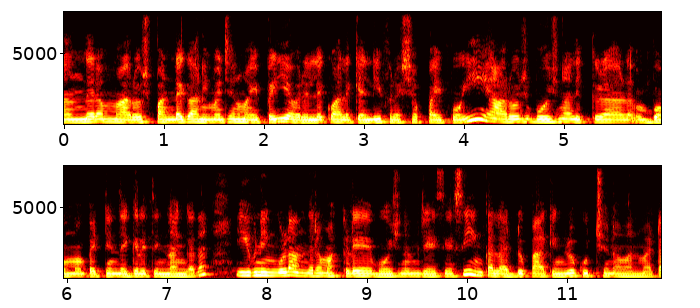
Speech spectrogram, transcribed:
అందరం ఆ రోజు పండగ నిమజ్జనం అయిపోయి ఎవరి వాళ్ళకి వెళ్ళి ఫ్రెష్ అప్ అయిపోయి ఆ రోజు భోజనాలు ఇక్కడ బొమ్మ పెట్టిన దగ్గర తిన్నాం కదా. ఈవినింగ్ కూడా అందరం అక్కడే భోజనం చేసేసి ఇంకా లడ్డు ప్యాకింగ్లో కూర్చున్నాం అనమాట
